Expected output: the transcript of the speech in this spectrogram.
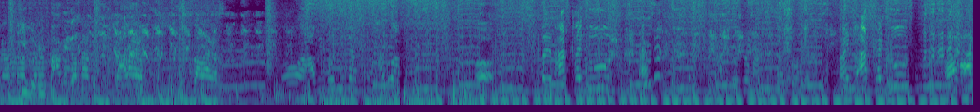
কি করে? আমি বলছি ভাত খাইছো ভাই ভাত খাইছুন ও ভাত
